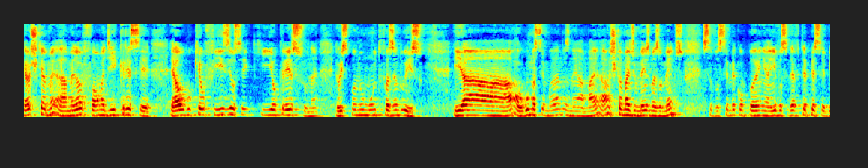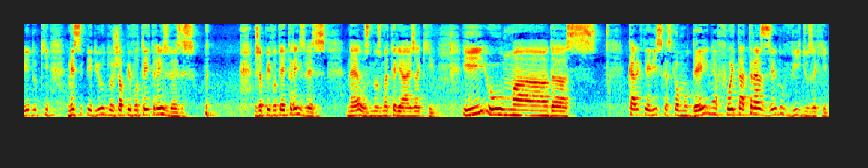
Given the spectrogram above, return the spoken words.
Eu acho que é a melhor forma de crescer é algo que eu fiz e eu sei que eu cresço, né, eu expando muito fazendo isso. E há algumas semanas, né, acho que há mais de um mês mais ou menos, se você me acompanha aí, você deve ter percebido que nesse período eu já pivotei três vezes. já pivotei três vezes né, os meus materiais aqui. E uma das características que eu mudei né, foi estar tá trazendo vídeos aqui,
